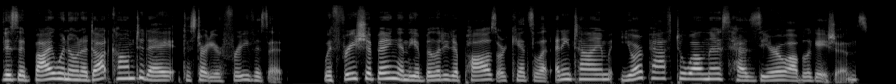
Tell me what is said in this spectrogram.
Visit buywinona.com today to start your free visit. With free shipping and the ability to pause or cancel at any time, your path to wellness has zero obligations.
